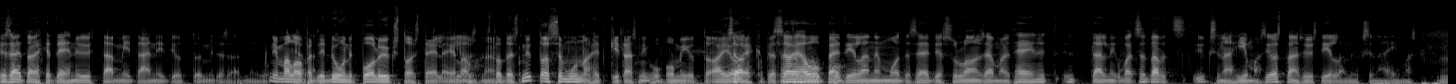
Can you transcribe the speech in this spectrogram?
Ja sä et ole ehkä tehnyt yhtään mitään niitä juttuja, mitä sä oot niinku Niin mä lopetin duunit puoli yksitoista eilen illalla. Sitten totesin, nyt olisi se mun hetki tässä niinku omi juttu. Ai se, joo, on, ehkä pitäisi se on ihan upea tilanne muuten se, että jos sulla on semmoinen, että hei nyt, nyt täällä niinku, sanotaan, että yksinään himas, jostain syystä illalla yksinään himas. Hmm.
